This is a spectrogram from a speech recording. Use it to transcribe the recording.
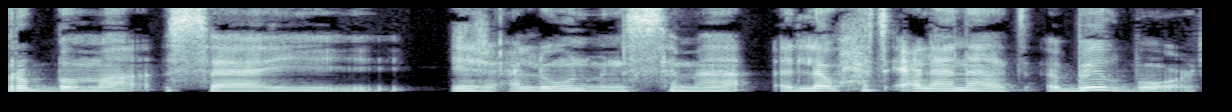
ربما سيجعلون من السماء لوحة إعلانات billboard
